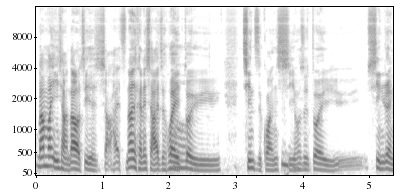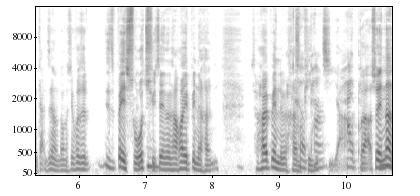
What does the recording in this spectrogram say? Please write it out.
妈妈影响到自己的小孩子，那可能小孩子会对于亲子关系，或是对于信任感这种东西，或是一直被索取这种，他会变得很，他会变得很贫瘠啊，对啊。所以那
